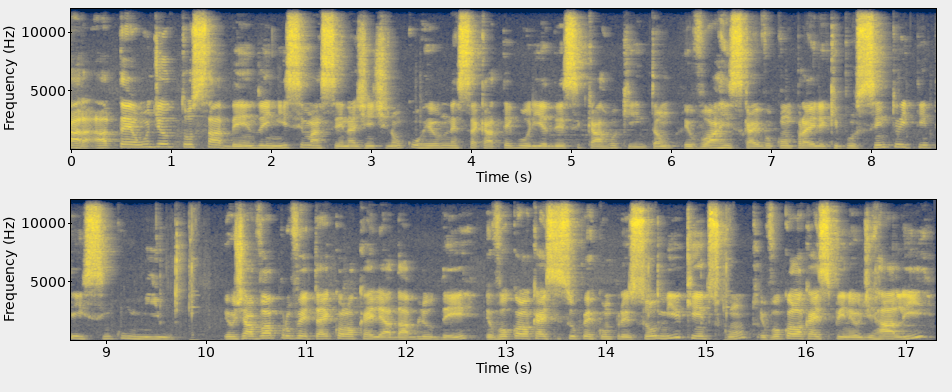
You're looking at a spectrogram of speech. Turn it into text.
Cara, até onde eu tô sabendo, início cena a gente não correu nessa categoria desse carro aqui. Então eu vou arriscar e vou comprar ele aqui por 185 mil. Eu já vou aproveitar e colocar ele AWD. Eu vou colocar esse super compressor, 1.500 conto. Eu vou colocar esse pneu de rally.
